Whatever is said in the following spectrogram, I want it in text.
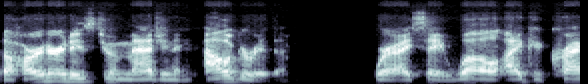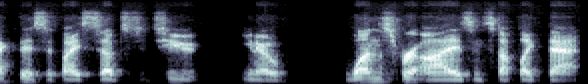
The harder it is to imagine an algorithm where I say, well, I could crack this if I substitute, you know, ones for eyes and stuff like that.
